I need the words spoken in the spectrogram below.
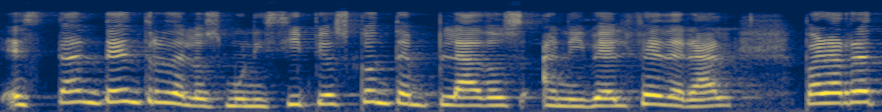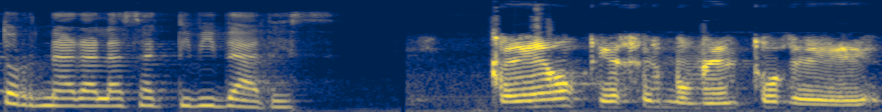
están dentro de los municipios contemplados a nivel federal para retornar a las actividades. Creo que es el momento de,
